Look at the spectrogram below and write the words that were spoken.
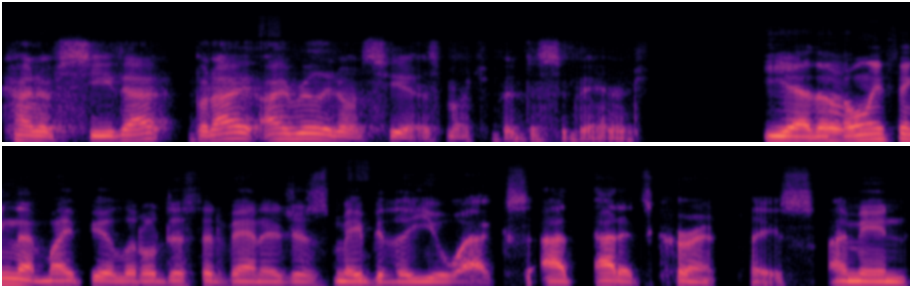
kind of see that, but I, I really don't see it as much of a disadvantage. Yeah, the only thing that might be a little disadvantage is maybe the UX at, at its current place. I mean,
